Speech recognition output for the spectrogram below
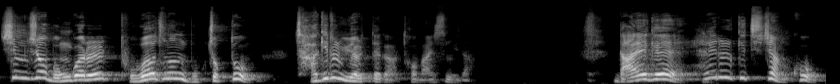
심지어 뭔가를 도와주는 목적도 자기를 위할 때가 더 많습니다. 나에게 해를 끼치지 않고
